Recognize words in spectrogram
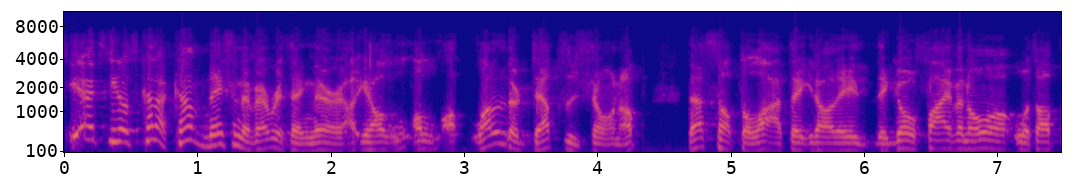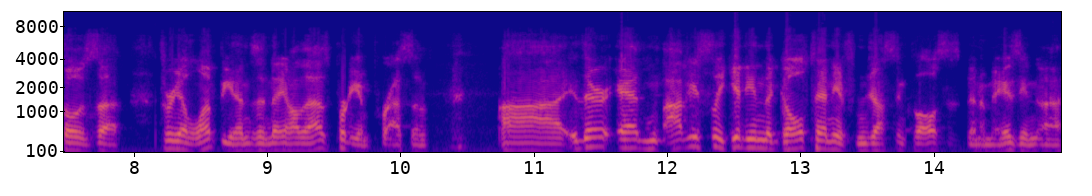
Yeah, it's you know it's kind of a combination of everything there. You know, a, a lot of their depth is showing up. That's helped a lot. They you know they they go five and zero oh without those uh, three Olympians, and they, you know that's pretty impressive. Uh, there and obviously getting the goaltending from Justen Close has been amazing. Uh,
